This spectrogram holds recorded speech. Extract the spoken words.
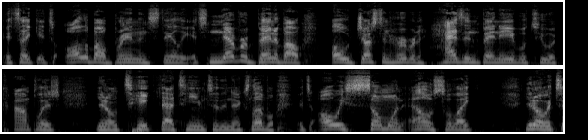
It's like it's all about Brandon Staley. It's never been about, "Oh, Justin Herbert hasn't been able to accomplish, you know, take that team to the next level." It's always someone else. So like, you know, it's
